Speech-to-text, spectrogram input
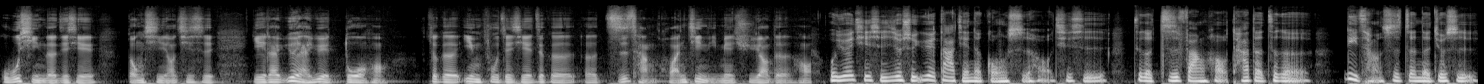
无形的这些东西哦，其实也来越来越多哈。这个应付这些这个呃职场环境里面需要的哈。我觉得其实就是越大间的公司哈，其实这个资方哈，他的这个立场是真的就是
